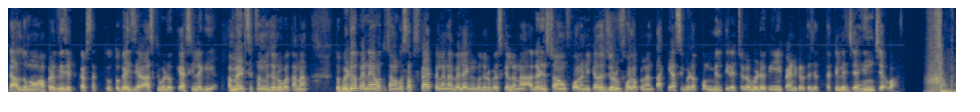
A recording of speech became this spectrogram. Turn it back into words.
डाल दूँगा, वहाँ पर विज़िट कर सकते हो। तो गई यार आज की वीडियो कैसी लगी? कमेंट सेक्शन में ज़रूर बताना। तो वीडियो पे नए हो तो चैनल को सब्सक्राइब कर लेना बेल आइकन को ज़रूर प्रेस कर लेना। अगर इंस्टाग्राम फॉलो नहीं किया तो ज़रूर फॉलो कर लेना, ताकि ऐसी वीडियो आपको मिलती रहे। चलो वीडियो को यही पेंड करते जब तक के लिए जय हिंद भारत।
